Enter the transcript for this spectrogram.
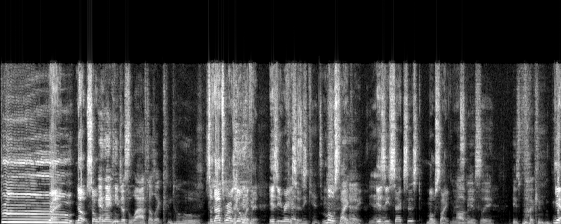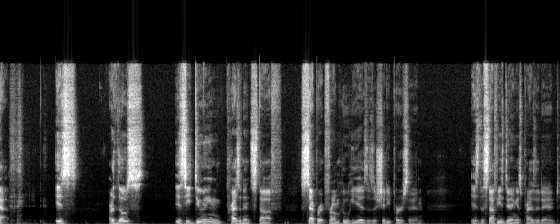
boo. Right. No, so And then he just laughed. I was like, no. so that's where I was going with it. Is he racist? Most shit. likely. Yeah. Is he sexist? Most likely. Most Obviously, likely. he's fucking. Yeah. Is are those is he doing president stuff separate from who he is as a shitty person? Is the stuff he's doing as president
